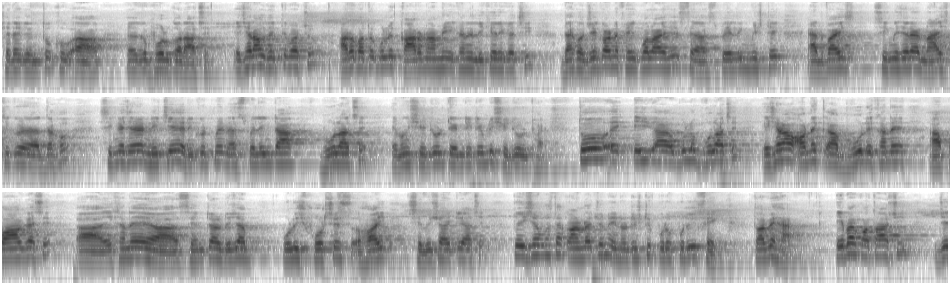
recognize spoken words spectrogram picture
সেটা কিন্তু খুব ভুল করা আছে। এছাড়াও দেখতে পাচ্ছ আরও কতগুলি কারণ আমি এখানে লিখে রেখেছি। দেখো, যে কারণে ফেক বলা হয়েছে স্পেলিং মিস্টেক অ্যাডভাইস সিগনেচারের নাইস দেখো সিগনেচারের নিচে রিক্রুটমেন্ট স্পেলিংটা ভুল আছে, এবং শিডিউল টেন্টেটিভলি শিডিউলড হয়। তো এইগুলো ভুল আছে। এছাড়াও অনেক ভুল এখানে পাওয়া গেছে। এখানে সেন্ট্রাল রিজার্ভ পুলিশ ফোর্সেস হয়, সে বিষয়টি আছে। তো এই সমস্ত কারণের জন্য এই নোটিশটি পুরোপুরি ফেক তবে হ্যাঁ এবার কথা আসি যে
